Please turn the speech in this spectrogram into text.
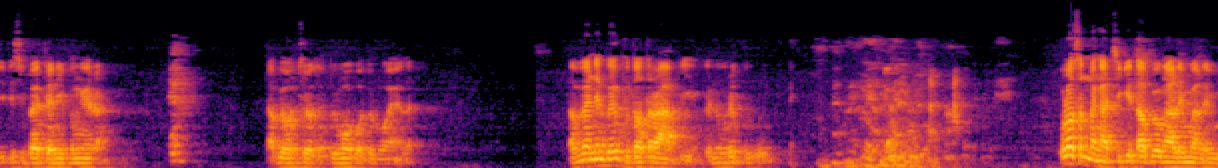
Jadi sebadani pangeran. Tapi ojo lah, dongo kok dongo elek. Tapi anjen kowe butuh terapi, ben urip dulu. Kulo seneng ngaji kitab yo ngalim-ngalim.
